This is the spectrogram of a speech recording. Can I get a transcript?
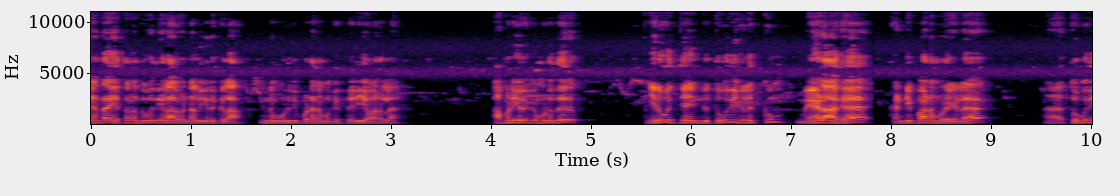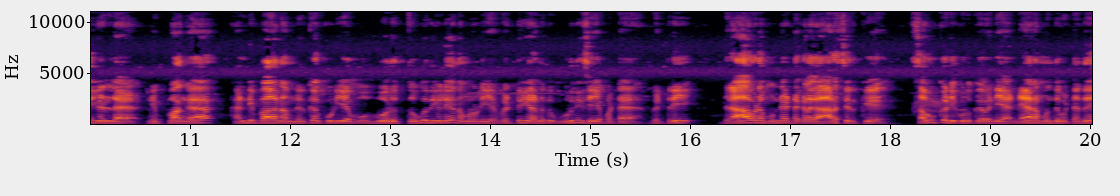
ஏன்டா எத்தனை தொகுதிகளாக வேண்டாலும் இருக்கலாம். இன்னும் உறுதிப்பட நமக்கு தெரிய வரல. அப்படி இருக்கும் பொழுது இருபத்தி ஐந்து தொகுதிகளுக்கும் மேலாக கண்டிப்பான முறையில் தொகுதிகளில் நிற்பாங்க. கண்டிப்பாக நாம் நிற்கக்கூடிய ஒவ்வொரு தொகுதியிலையும் நம்மளுடைய வெற்றியானது உறுதி செய்யப்பட்ட வெற்றி. திராவிட முன்னேற்ற கழக அரசிற்கு சவுக்கடி கொடுக்க வேண்டிய நேரம் வந்துவிட்டது.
